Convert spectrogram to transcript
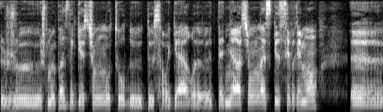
je, je me pose des questions autour de, de ce regard euh, d'admiration. Est-ce que c'est vraiment euh,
